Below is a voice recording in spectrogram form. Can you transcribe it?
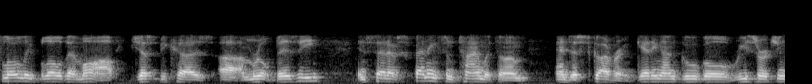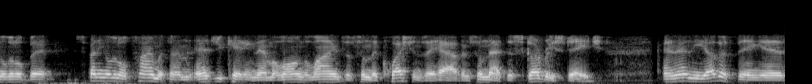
slowly blow them off just because uh, I'm real busy instead of spending some time with them and discovering, getting on Google, researching a little bit, spending a little time with them and educating them along the lines of some of the questions they have and some of that discovery stage. And then the other thing is,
